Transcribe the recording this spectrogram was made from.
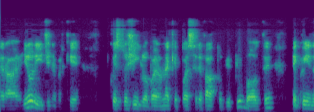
era in origine perché questo ciclo poi non è che può essere fatto più più volte e quindi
